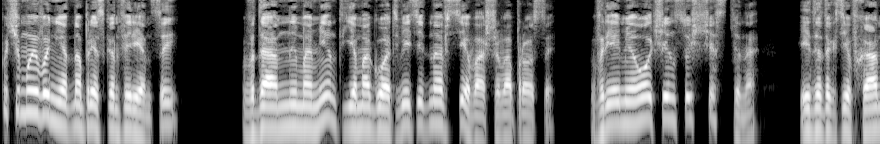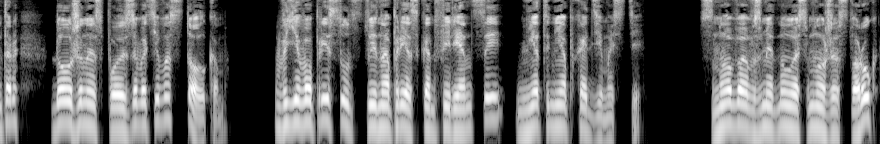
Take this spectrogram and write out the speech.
Почему его нет на пресс-конференции? В данный момент я могу ответить на все ваши вопросы. Время очень существенно, и детектив Хантер должен использовать его с толком. В его присутствии на пресс-конференции нет необходимости. Снова взметнулось множество рук,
